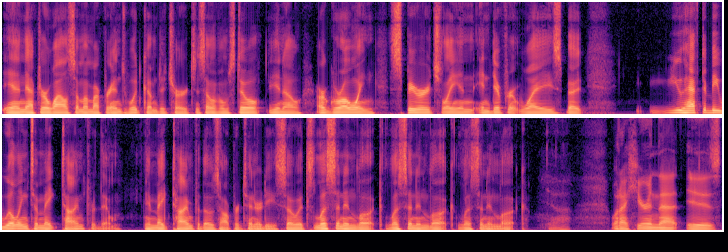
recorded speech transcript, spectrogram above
and after a while some of my friends would come to church and some of them still you know are growing spiritually in in different ways. But you have to be willing to make time for them and make time for those opportunities. So it's listen and look listen and look listen and look. Yeah. What i hear in that is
